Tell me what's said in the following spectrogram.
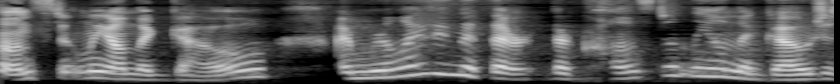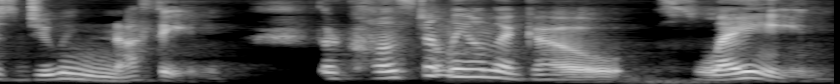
constantly on the go, I'm realizing that they're they're constantly on the go just doing nothing. They're constantly on the go playing.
